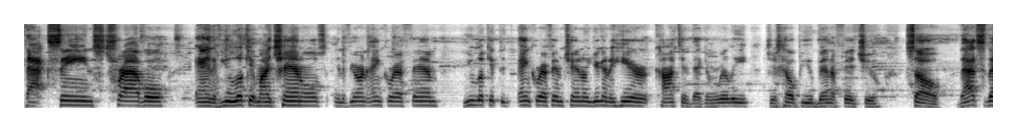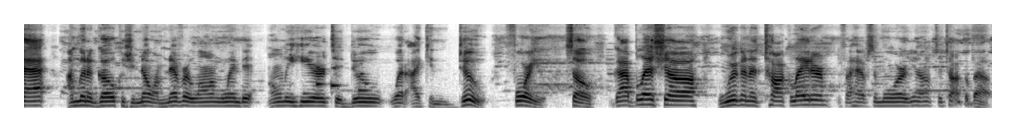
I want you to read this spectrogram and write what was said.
vaccines, travel, and if you look at my channels, and if you're on Anchor FM, you look at the Anchor FM channel, you're gonna hear content that can really just help you benefit you. So that's that. I'm gonna go because you know I'm never long-winded, only here to do what I can do for you. So God bless y'all. We're gonna talk later if I have some more, you know, to talk about.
